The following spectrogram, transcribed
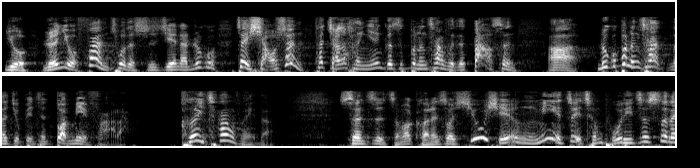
有人有犯错的时间呢？如果在小圣，他讲的很严格，是不能忏悔的。大圣啊，如果不能忏，那就变成断灭法了，可以忏悔的。甚至怎么可能说修行灭罪成菩提之事呢？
